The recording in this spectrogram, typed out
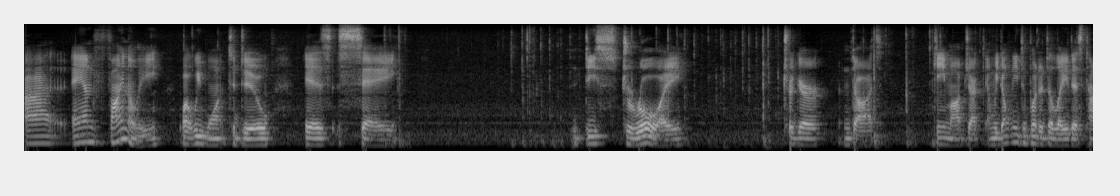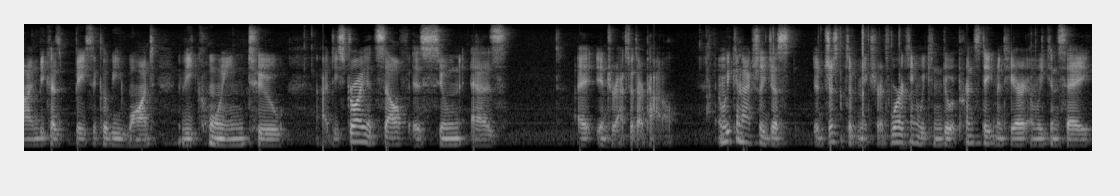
Uh, and finally, what we want to do is say destroy trigger dot game object and we don't need to put a delay this time because basically we want the coin to uh, destroy itself as soon as it interacts with our paddle. And we can actually just, just to make sure it's working, we can do a print statement here and we can say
